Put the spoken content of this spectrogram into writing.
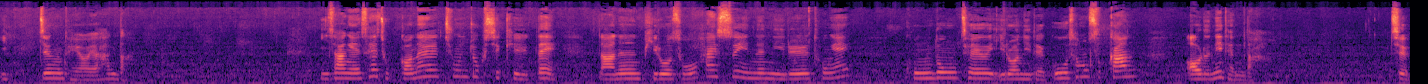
입증되어야 한다. 이상의 세 조건을 충족시킬 때 나는 비로소 할 수 있는 일을 통해 공동체의 일원이 되고 성숙한 어른이 된다. 즉,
